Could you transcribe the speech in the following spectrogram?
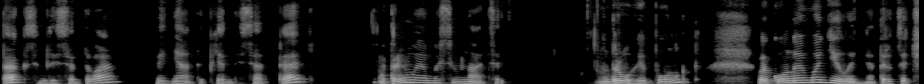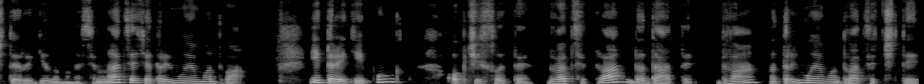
Так, 72 відняти 55, отримуємо 17. Другий пункт. Виконуємо ділення. 34 ділимо на 17, отримуємо 2. І третій пункт обчислити 22, додати 2, отримуємо 24.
